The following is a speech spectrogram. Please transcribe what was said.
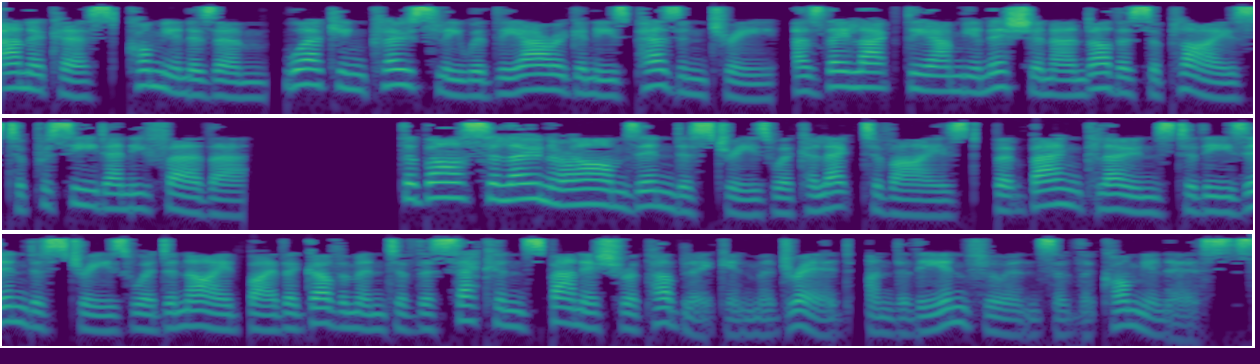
anarchist communism, working closely with the Aragonese peasantry, as they lacked the ammunition and other supplies to proceed any further. The Barcelona arms industries were collectivized, but bank loans to these industries were denied by the government of the Second Spanish Republic in Madrid, under the influence of the Communists,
